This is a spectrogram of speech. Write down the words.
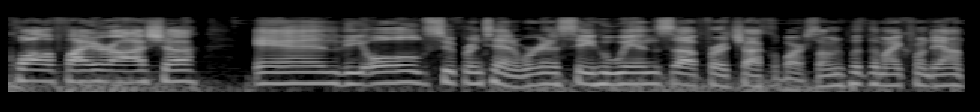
qualifier, Asha and the old superintendent. We're going to see who wins uh, for a chocolate bar. So I'm going to put the microphone down,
